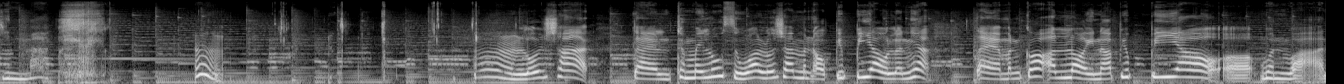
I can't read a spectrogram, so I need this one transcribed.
กินมาก อืม อืม รสชาติ แต่ทำไมรู้สึกว่ารสชาติมันออกเปรี้ยวๆแล้วเนี่ย แต่มันก็อร่อยนะเปรี้ยวๆเออหวานหวาน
